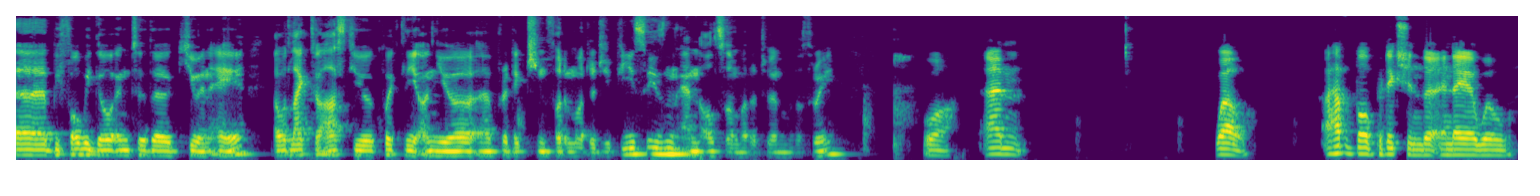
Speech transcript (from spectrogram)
uh, before we go into the Q and A, I would like to ask you quickly on your uh, prediction for the MotoGP season and also Moto Two and Moto Three. Well, um, well, I have a bold prediction that Enea will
